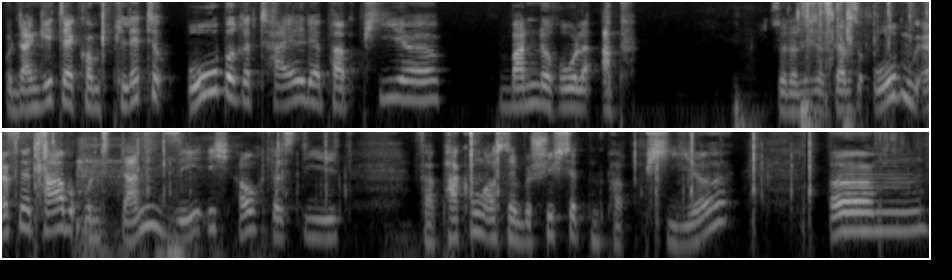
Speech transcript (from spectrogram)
Und dann geht der komplette obere Teil der Papierbanderole ab. So dass ich das Ganze oben geöffnet habe und dann sehe ich auch, dass die Verpackung aus dem beschichteten Papier ähm,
